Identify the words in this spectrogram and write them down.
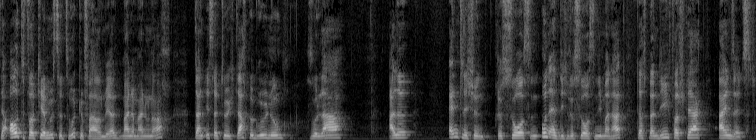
Der Autoverkehr müsste zurückgefahren werden, meiner Meinung nach dann ist natürlich Dachbegrünung, Solar, alle endlichen Ressourcen, unendlichen Ressourcen, die man hat, dass man die verstärkt einsetzt.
